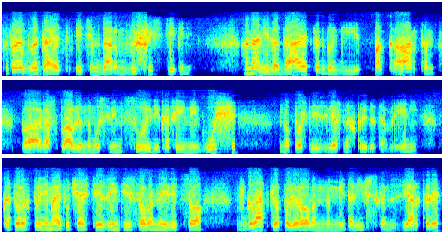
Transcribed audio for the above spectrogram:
которая обладает этим даром в высшей степени. Она не гадает, как другие, по картам, по расплавленному свинцу или кофейной гуще, но после известных приготовлений, в которых принимает участие заинтересованное лицо, в гладко полированном металлическом зеркале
